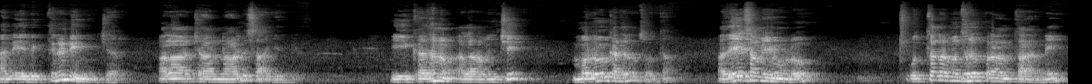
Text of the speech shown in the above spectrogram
అనే వ్యక్తిని నియమించారు. అలా చాన్నాళ్ళు సాగింది. ఈ కథను అలా ఉంచి మరో కథను చూద్దాం. అదే సమయంలో ఉత్తర మధుర ప్రాంతాన్ని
